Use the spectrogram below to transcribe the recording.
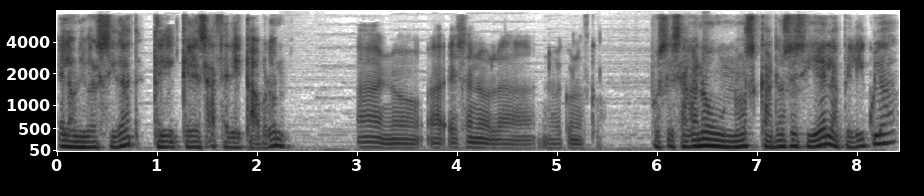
en la universidad, que, que les hace de cabrón. Ah, no, ah, esa no la, no la conozco. Pues esa ganó un Oscar, no sé si él, la película.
